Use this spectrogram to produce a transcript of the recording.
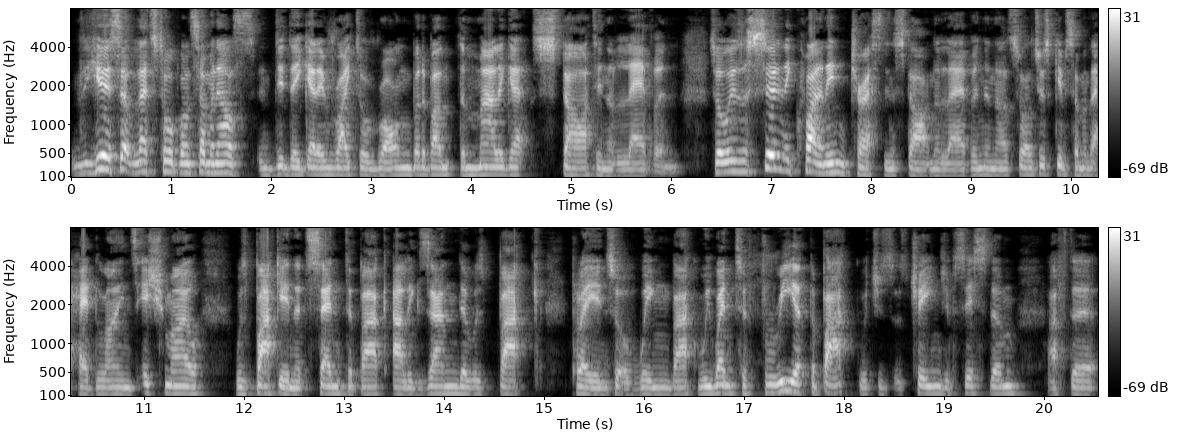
here's so let's talk about someone else. Did they get it right or wrong? But about the Malaga starting eleven. So it was certainly quite an interesting starting eleven, and I'll, so I'll just give some of the headlines. Ismael was back in at centre back. Alexander was back playing sort of wing back. We went to three at the back, which is a change of system after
